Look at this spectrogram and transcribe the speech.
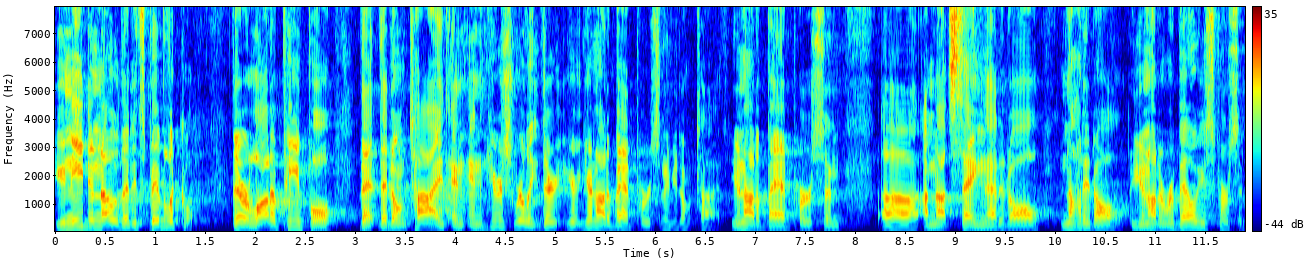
You need to know that it's biblical. There are a lot of people that, that don't tithe, and, and here's really, you're, you're not a bad person if you don't tithe. You're not a bad person. Uh, I'm not saying that at all. Not at all. You're not a rebellious person.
